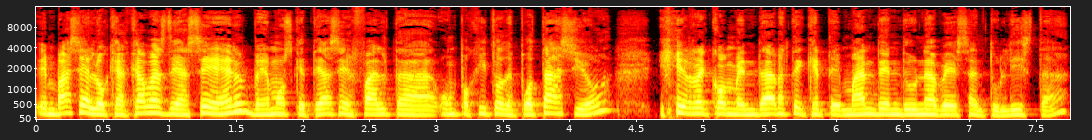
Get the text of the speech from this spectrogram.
en base a lo que acabas de hacer, vemos que te hace falta un poquito de potasio y recomendarte que te manden de una vez en tu lista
